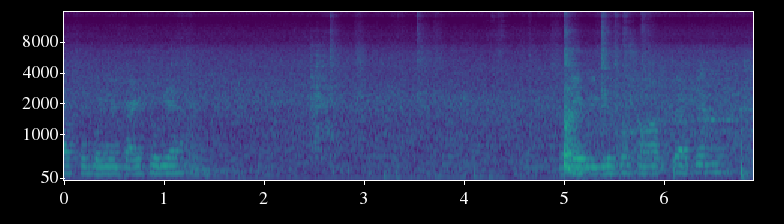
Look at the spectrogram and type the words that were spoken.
कपड़ा खूब बढ़िया टाइट हो गया है। तो ये वीडियो को समाप्त करते हैं।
